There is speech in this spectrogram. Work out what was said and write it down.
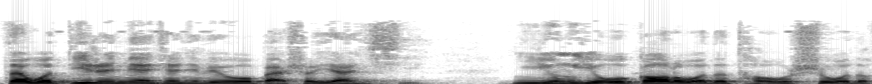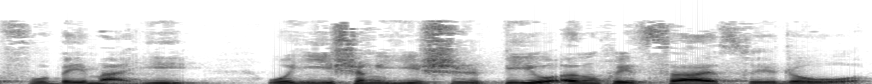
在我敌人面前，你为我摆设宴席。你用油膏了我的头，使我的福杯满溢。我一生一世必有恩惠慈爱随着我。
